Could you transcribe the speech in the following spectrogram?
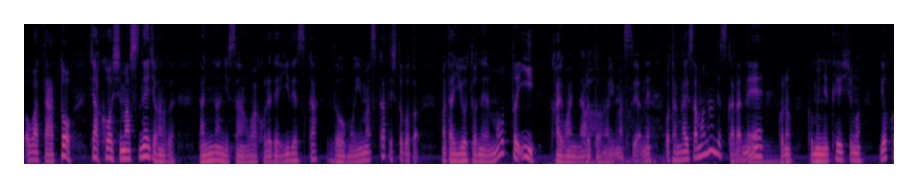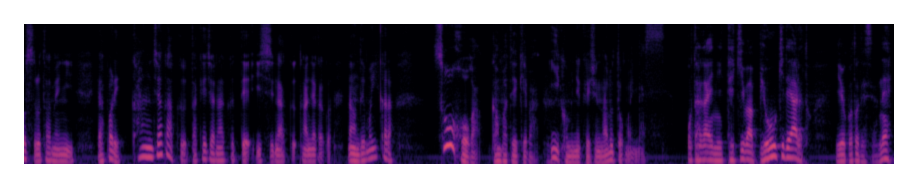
終わった後じゃあこうしますねじゃなくて何々さんはこれでいいですか？どう思いますか？って一言。また言うとねもっといい会話になると思いますよね。お互い様なんですからね、うん、このコミュニケーションを良くするためにやっぱり患者学だけじゃなくて医師学患者学何でもいいから双方が頑張っていけばいいコミュニケーションになると思います。お互いに敵は病気であるということですよね。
